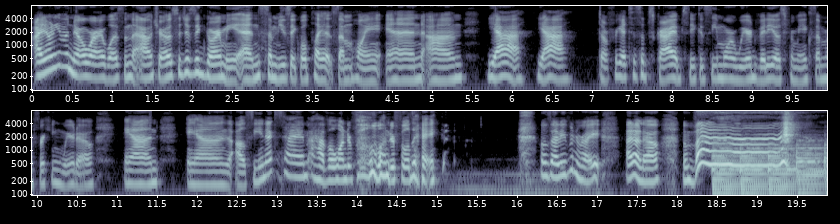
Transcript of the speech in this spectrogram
I don't even know where I was in the outro, so just ignore me, and some music will play at some point. And um, yeah, yeah. Don't forget to subscribe so you can see more weird videos from me because I'm a freaking weirdo. And and I'll see you next time. Have a wonderful, wonderful day. Was that even right? I don't know. Bye.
